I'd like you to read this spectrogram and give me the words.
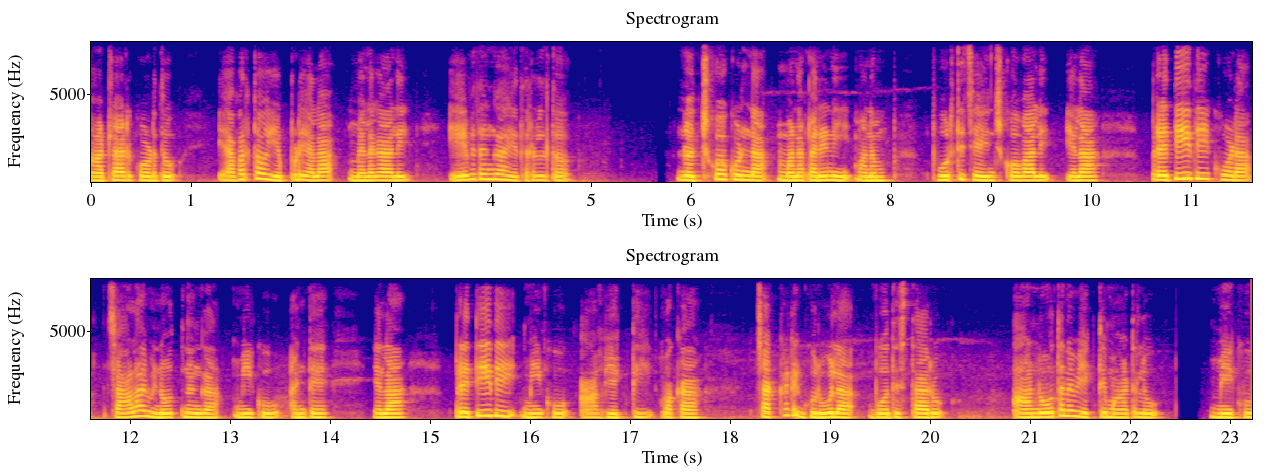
మాట్లాడకూడదు? ఎవరితో ఎప్పుడు ఎలా మెలగాలి? ఏ విధంగా ఇతరులతో నొచ్చుకోకుండా మన పనిని మనం పూర్తి చేయించుకోవాలి? ఇలా ప్రతీదీ కూడా చాలా వినూత్నంగా మీకు అంటే ఇలా ప్రతీదీ మీకు ఆ వ్యక్తి ఒక చక్కటి గురువులా బోధిస్తారు. ఆ నూతన వ్యక్తి మాటలు మీకు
